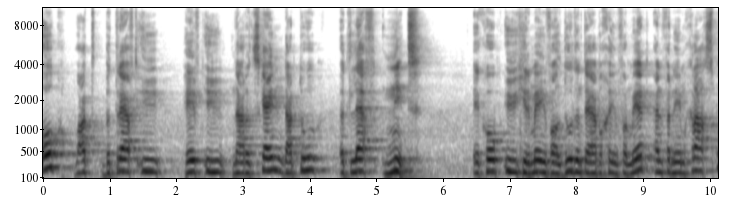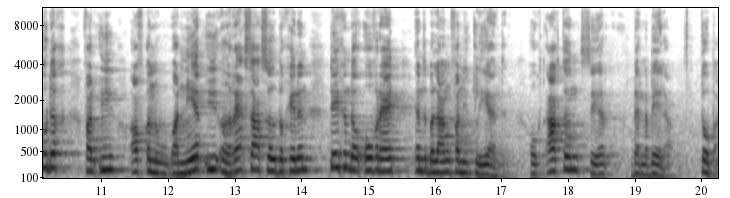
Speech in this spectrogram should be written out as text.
ook wat betreft u heeft u naar het schijn daartoe het lef niet. Ik hoop u hiermee voldoende te hebben geïnformeerd en verneem graag spoedig van u of wanneer u een rechtszaak zult beginnen tegen de overheid in het belang van uw cliënten. Hoogachtend, zeer Bernabela. Topa.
